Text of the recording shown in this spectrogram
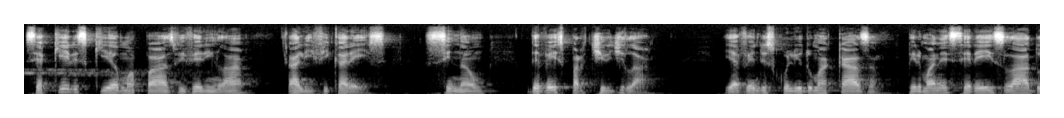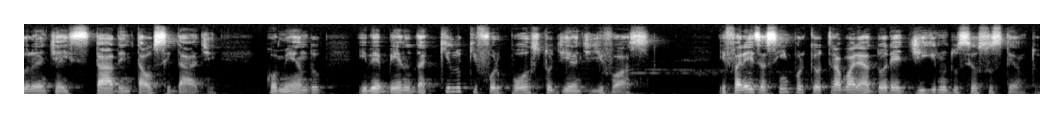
Se aqueles que amam a paz viverem lá, ali ficareis. Se não, deveis partir de lá. E havendo escolhido uma casa, permanecereis lá durante a estada em tal cidade, comendo e bebendo daquilo que for posto diante de vós. E fareis assim porque o trabalhador é digno do seu sustento.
